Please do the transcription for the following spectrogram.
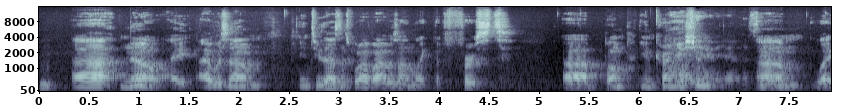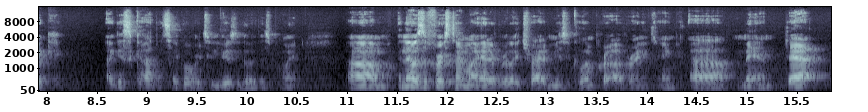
Hmm. Uh, no, I, I was um in 2012. I was on like the first uh, bump incarnation. Oh, yeah, yeah, that's um, like I guess God, that's like over two years ago at this point. Um, and that was the first time I had ever really tried musical improv or anything. Uh, man, that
